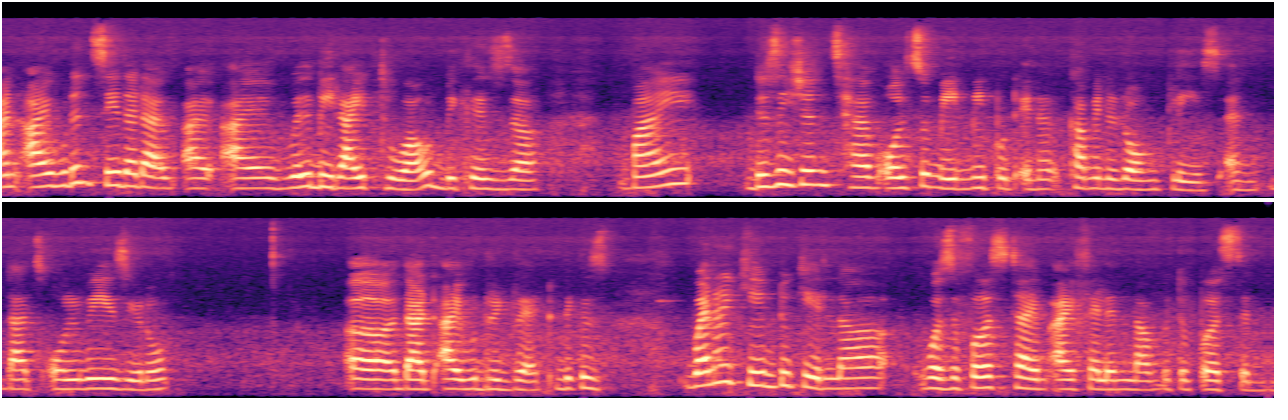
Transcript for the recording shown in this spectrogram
and i wouldn't say that i, I, I will be right throughout because uh, my decisions have also made me put in a come in a wrong place. And that's always you know uh, that i would regret. Because when I came to Kerala was the first time I fell in love with a person.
